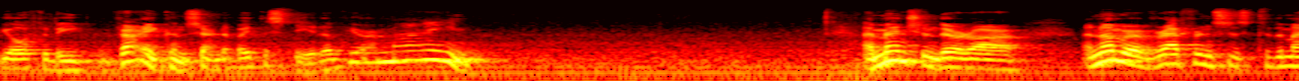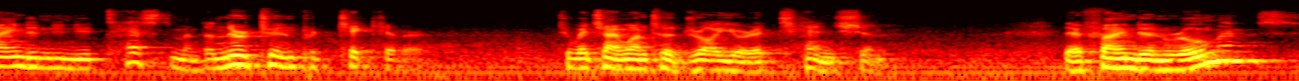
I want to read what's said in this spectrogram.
you ought to be very concerned about the state of your mind. I mentioned there are a number of references to the mind in the New Testament, and there are two in particular to which I want to draw your attention. They're found in Romans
